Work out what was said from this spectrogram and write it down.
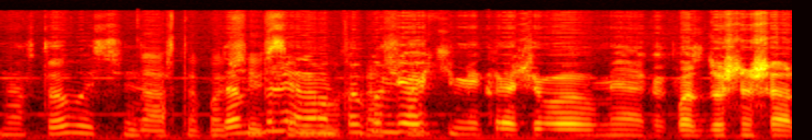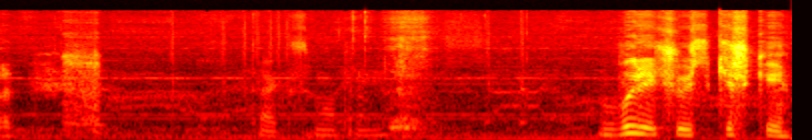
На автобусе? Да, чтобы Да вообще блин, всем он такой легкий, мне, короче, у меня как воздушный шар. Так, смотрим. Вылечу из кишки.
